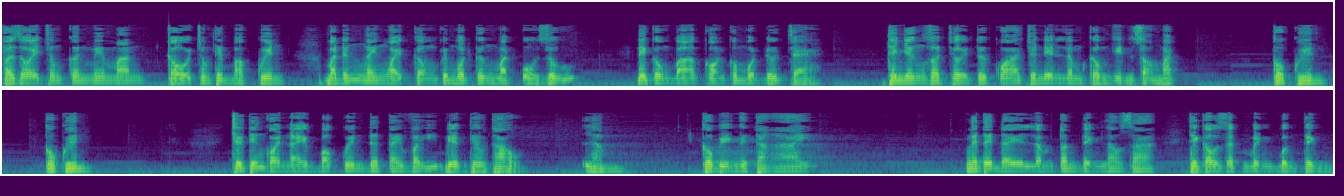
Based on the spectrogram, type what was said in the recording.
Và rồi trong cơn mê man, cầu trông thấy bà Quyên, bà đứng ngay ngoài cổng với một gương mặt ủ rũ. Đi cùng bà còn có một đứa trẻ. Thế nhưng do trời tối quá cho nên Lâm không nhìn rõ mặt. Cô Quyên, cô Quyên. Trước tiếng gọi này bà Quyên đưa tay vẫy miệng thều thào. Lâm, cô bị người ta hại. Ngay tới đây Lâm toan định lao ra thì cậu giật mình bừng tỉnh.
